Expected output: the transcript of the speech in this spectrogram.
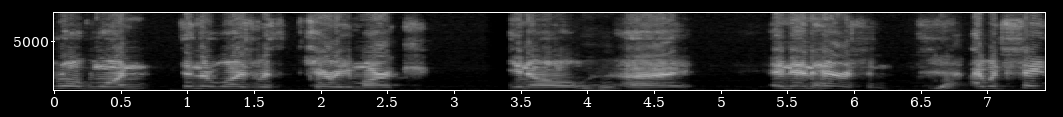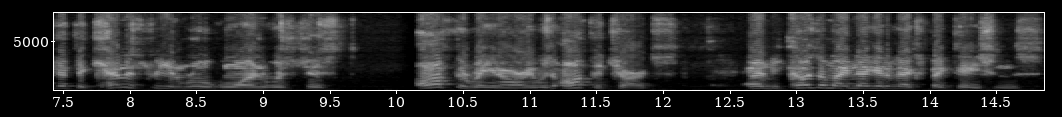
Rogue One than there was with Carrie, Mark, you know, uh, and and Harrison. yeah. I would say that the chemistry in Rogue One was just off the radar. It was off the charts. And because of my negative expectations,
